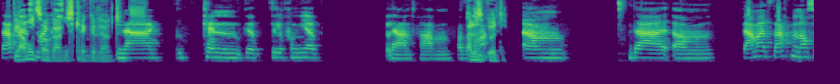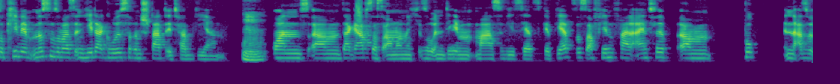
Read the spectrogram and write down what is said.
Da Wir haben uns auch gar nicht kennengelernt. Na, kennen, telefoniert, lernt haben. Alles gut. Ähm, da ähm, damals dachten wir noch so, okay, wir müssen sowas in jeder größeren Stadt etablieren. Mhm. Und ähm, da gab es das auch noch nicht so in dem Maße, wie es jetzt gibt. Jetzt ist auf jeden Fall ein Tipp, ähm, guck, in, also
